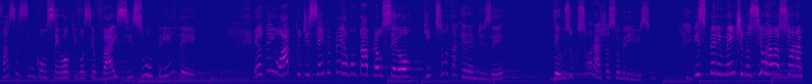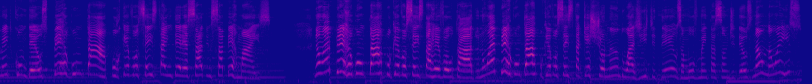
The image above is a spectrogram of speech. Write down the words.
faça assim com o Senhor que você vai se surpreender. Eu tenho o hábito de sempre perguntar para o Senhor: o que, que o Senhor está querendo dizer? Deus, o que o Senhor acha sobre isso? Experimente no seu relacionamento com Deus perguntar porque você está interessado em saber mais. Não é perguntar porque você está revoltado. Não é perguntar porque você está questionando o agir de Deus, a movimentação de Deus. Não, não é isso.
